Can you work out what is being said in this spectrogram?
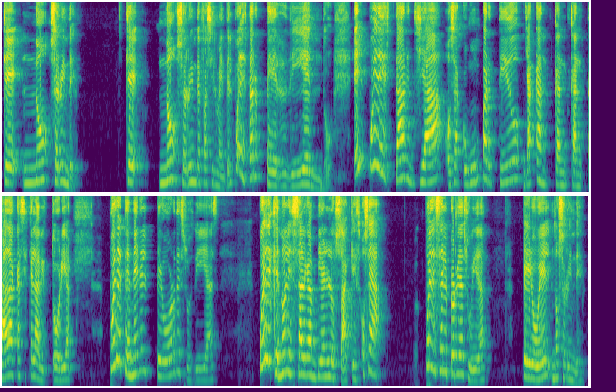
que no se rinde, que no se rinde fácilmente. Él puede estar perdiendo. Él puede estar ya, o sea, con un partido ya cantada casi que la victoria. Puede tener el peor de sus días. Puede que no le salgan bien los saques. O sea, puede ser el peor día de su vida. Pero él no se rinde.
